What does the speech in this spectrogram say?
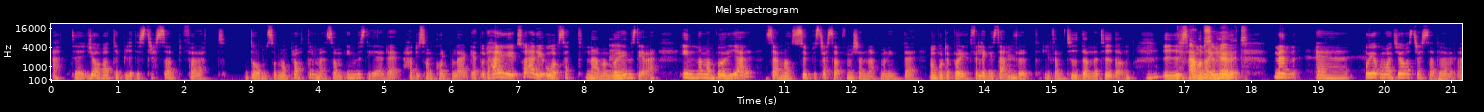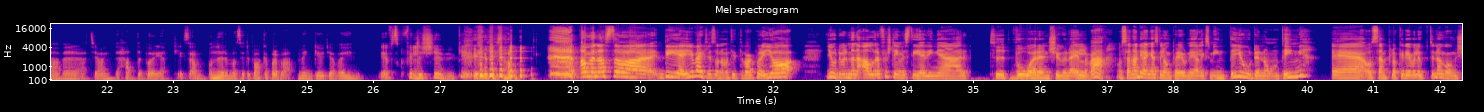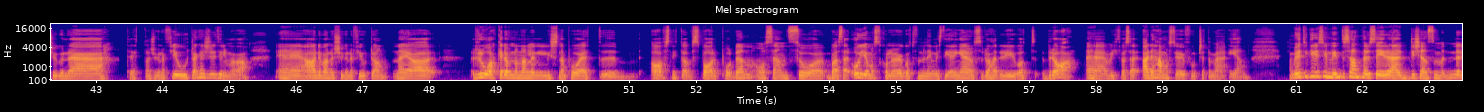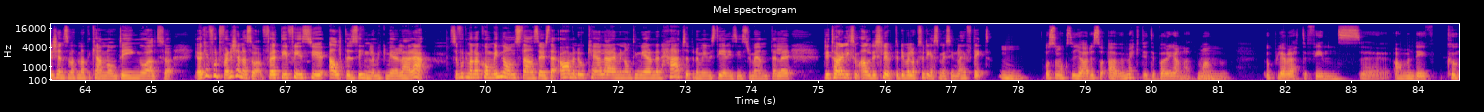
att eh, jag var typ lite stressad för att de som man pratade med som investerade hade ju sån koll på läget. Och det här är ju, så är det ju oavsett när man börjar mm. investera. Innan man börjar så är man superstressad för man känner att man inte, man borde ha börjat för länge sedan mm. för att liksom tiden är tiden mm. i sammanhanget. Absolut. Men eh, och jag kommer ihåg att jag var stressad över att jag inte hade börjat liksom. Och nu när man ser tillbaka på det bara, men gud jag var ju, jag fyllde 20 liksom. ja men alltså det är ju verkligen så när man tittar tillbaka på det. Jag gjorde väl mina allra första investeringar typ våren 2011. Och sen hade jag en ganska lång period när jag liksom inte gjorde någonting. Eh, och sen plockade jag väl upp det någon gång 2013, 2014 kanske det till och med var. Eh, ja det var nog 2014 när jag råkade av någon anledning lyssna på ett eh, avsnitt av Sparpodden och sen så bara så här, oj jag måste kolla hur det har gått för mina investeringar och så då hade det ju gått bra. Eh, vilket var så här, ah, det här måste jag ju fortsätta med igen. Men jag tycker det är så himla intressant när du säger det här, det känns som, när det känns som att man inte kan någonting och allt så. Jag kan fortfarande känna så, för att det finns ju alltid så himla mycket mer att lära. Så fort man har kommit någonstans så är det så här, ja ah, men då kan jag lära mig någonting mer om den här typen av investeringsinstrument eller det tar liksom aldrig slut och det är väl också det som är så himla häftigt. Mm. Och som också gör det så övermäktigt i början att man upplever att det finns, eh, ja men det,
